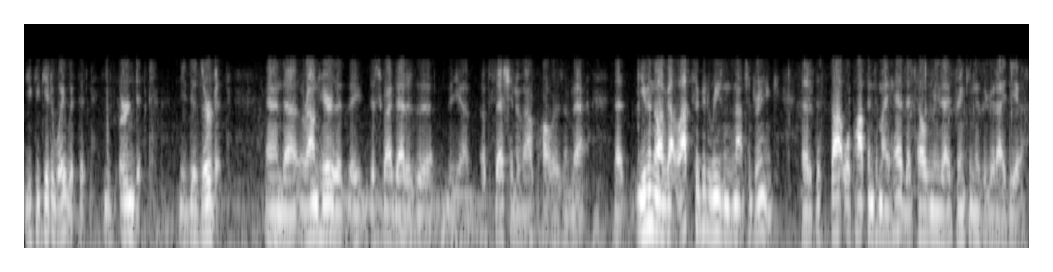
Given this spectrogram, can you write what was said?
You could get away with it. You've earned it. You deserve it. And uh, around here, that they describe that as the the uh, obsession of alcoholism. That that even though I've got lots of good reasons not to drink, that this thought will pop into my head that tells me that drinking is a good idea.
